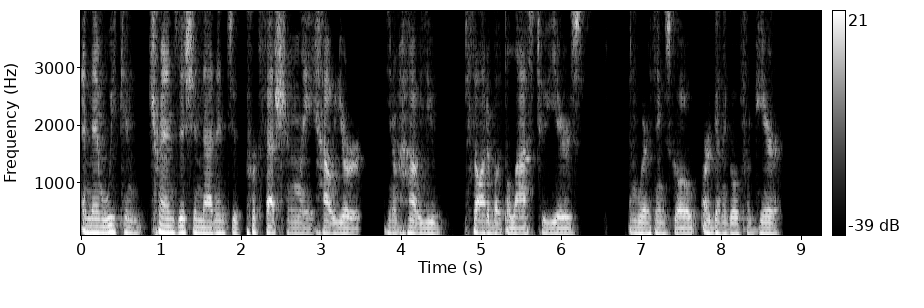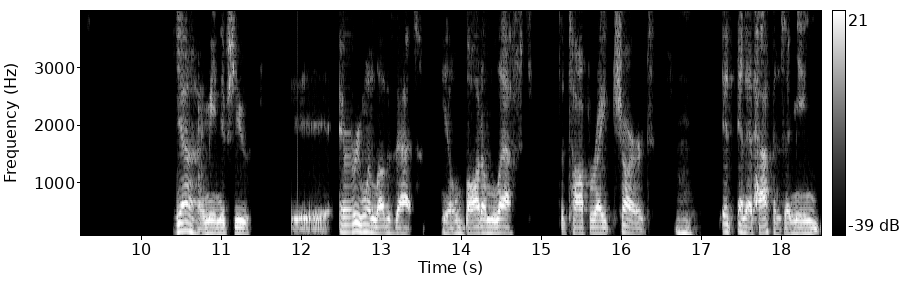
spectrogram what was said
and then we can transition that into professionally how you're, you know, how you thought about the last two years and where things go are going to go from here. Yeah, I mean, if you, eh, everyone loves that, you know, bottom left the top right chart, mm-hmm. it, and it happens. I mean,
